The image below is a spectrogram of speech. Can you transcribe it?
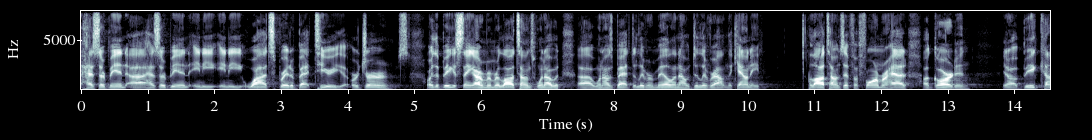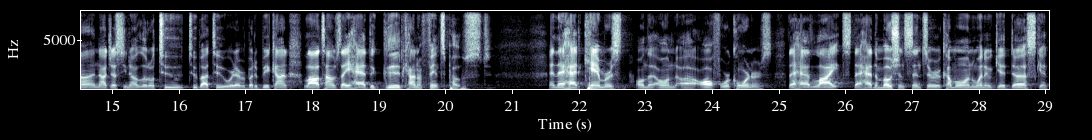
has there been uh, has there been any any widespread of bacteria or germs? Or the biggest thing I remember a lot of times when I would uh, when I was back delivering mail and I would deliver out in the county a lot of times, if a farmer had a garden, you know, a big con, not just, you know, a little two, two by two or whatever, but a big con. a lot of times they had the good kind of fence post. And they had cameras on, the, on uh, all four corners. They had lights. They had the motion sensor come on when it would get dusk and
